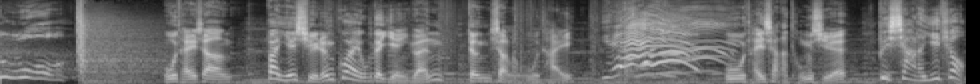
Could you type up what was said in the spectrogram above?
物。舞台上，扮演雪人怪物的演员登上了舞台。舞台下的同学被吓了一跳，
